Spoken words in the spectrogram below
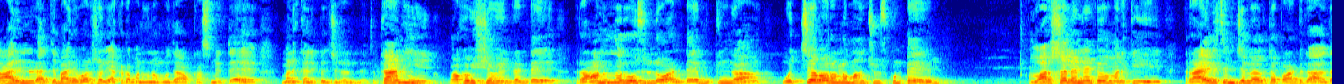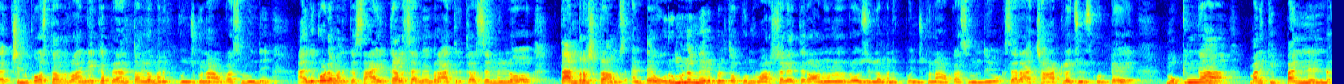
భారీ నుండి అతి భారీ వర్షాలు ఎక్కడ మనకు నమోదే అవకాశం అయితే మనకు కనిపించడం లేదు. కానీ ఒక విషయం ఏంటంటే రానున్న రోజుల్లో అంటే ముఖ్యంగా వచ్చే వారంలో మనం చూసుకుంటే వర్షాలు అనేటివి మనకి రాయలసీమ జిల్లాలతో పాటుగా దక్షిణ కోస్తాంధ్రలో అనేక ప్రాంతాల్లో మనకు పుంజుకునే అవకాశం ఉంది. అది కూడా మనకి సాయంకాల సమయం రాత్రికాల సమయంలో తండ్ర స్టామ్స్ అంటే ఉరుములు మెరుపులతో కొన్ని వర్షాలు అయితే రానున్న రోజుల్లో మనకు పుంజుకునే అవకాశం ఉంది. ఒకసారి ఆ చార్ట్లో చూసుకుంటే ముఖ్యంగా మనకి పన్నెండు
